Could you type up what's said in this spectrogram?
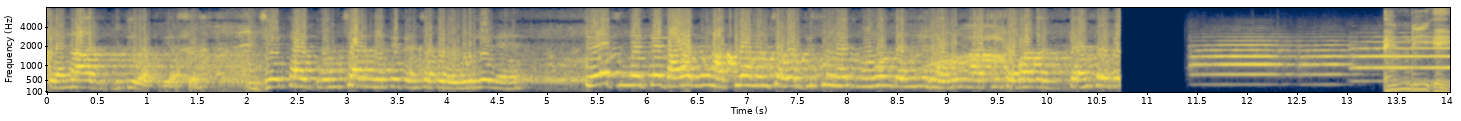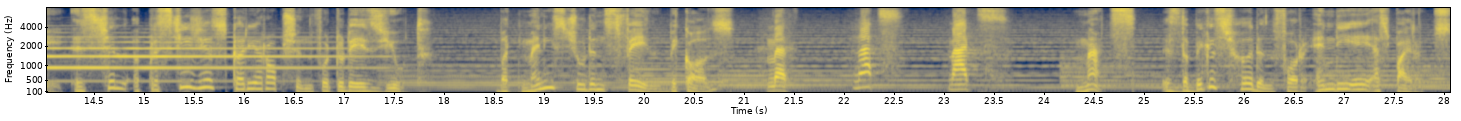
त्यांना आज भीती वाटली असेल की जे काय दोन चार नेते त्यांच्याकडे उरलेले तेच नेते गायब होऊन आपल्या मंचावर दिसू नयेत म्हणून त्यांनी घाबरून आजची सभा कॅन्सल केली. NDA is still a prestigious career option for today's youth. But many students fail because Maths. Maths. Maths. Maths is the biggest hurdle for NDA aspirants.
